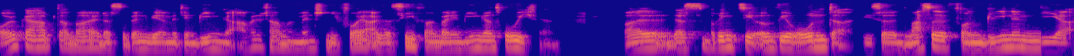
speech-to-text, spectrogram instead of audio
Erfolg gehabt dabei, dass wenn wir mit den Bienen gearbeitet haben und Menschen, die vorher aggressiv waren, bei den Bienen ganz ruhig werden. Weil das bringt sie irgendwie runter. Diese Masse von Bienen, die ja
